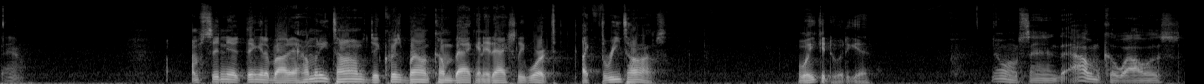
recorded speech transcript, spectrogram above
Damn. I'm sitting there thinking about it. How many times did Chris Brown come back and it actually worked? Like three times. Well, he could do it again. You know what I'm saying? The album could wow us. Ma-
